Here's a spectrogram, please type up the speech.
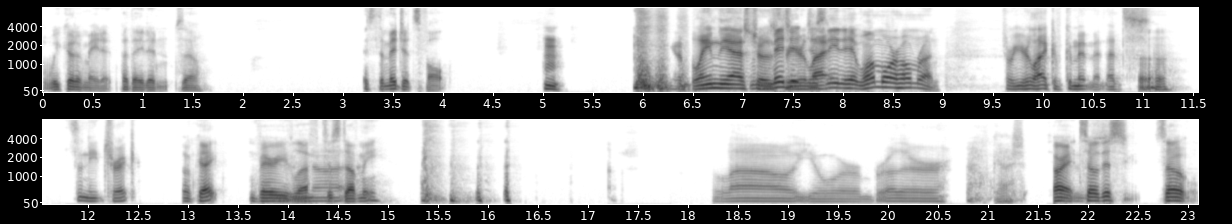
we could have made it, but they didn't. So it's the midget's fault. You're gonna blame the Astros for Midget your, just lack, needed to hit one more home run. for your lack of commitment. That's Uh-huh. that's a neat trick. Okay, very Do leftist not- of me. Allow your brother. oh gosh. All right. So this, so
